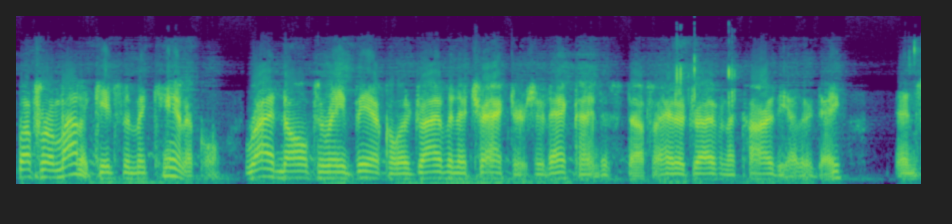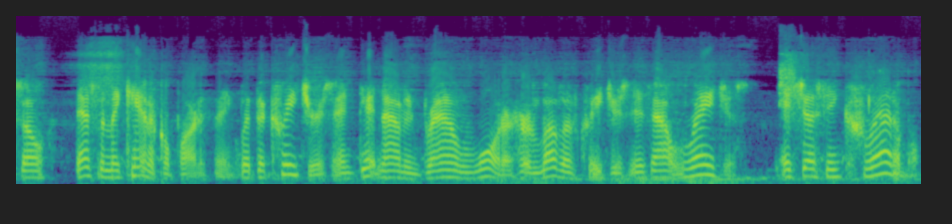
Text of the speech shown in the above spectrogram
But for a lot of kids, the mechanical, riding an all-terrain vehicle or driving a tractors or that kind of stuff. I had her driving a car the other day. And so that's the mechanical part of things. But the creatures and getting out in brown water, her love of creatures is outrageous. It's just incredible.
